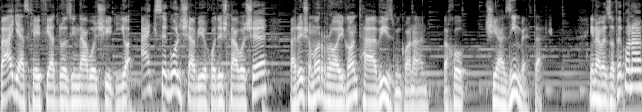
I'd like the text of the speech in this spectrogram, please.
و اگه از کیفیت راضی نباشید یا عکس گل شبیه خودش نباشه برای شما رایگان تعویض می‌کنن. و خب چی از این بهتر؟ اینم اضافه کنم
